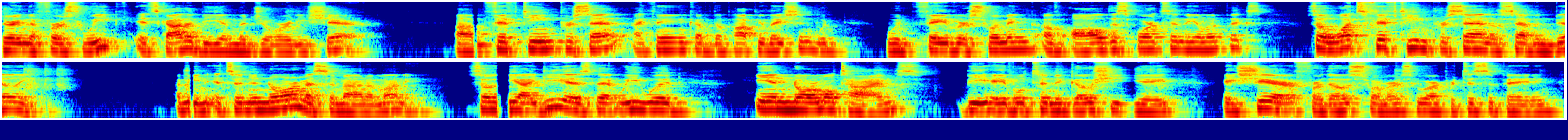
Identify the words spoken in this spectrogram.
during the first week, it's got to be a majority share. Um, 15%, I think, of the population would, would favor swimming of all the sports in the Olympics. So, what's 15% of 7 billion? I mean, it's an enormous amount of money. So, the idea is that we would in normal times be able to negotiate a share for those swimmers who are participating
